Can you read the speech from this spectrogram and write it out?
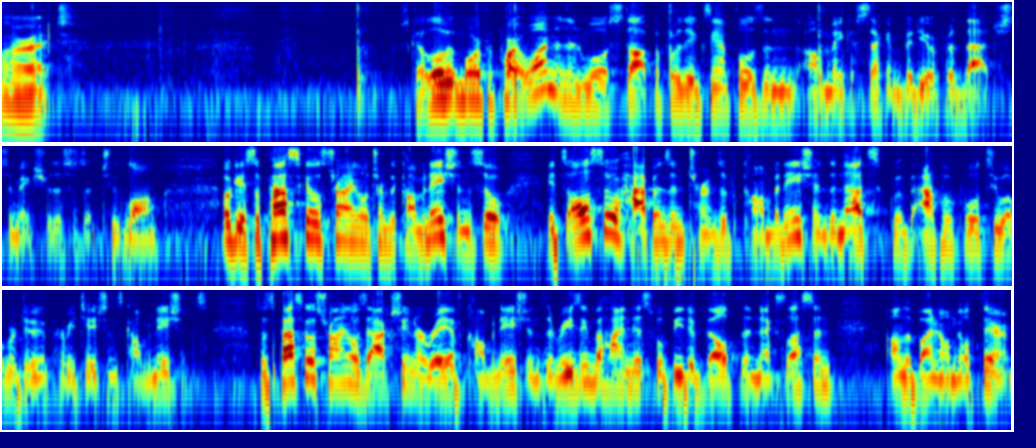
All right. Just got a little bit more for part one, and then we'll stop before the examples, and I'll make a second video for that just to make sure this isn't too long. Okay, so Pascal's triangle in terms of combinations. So it also happens in terms of combinations, and that's applicable to what we're doing in permutations combinations. So Pascal's triangle is actually an array of combinations. The reasoning behind this will be developed in the next lesson. on the binomial theorem.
